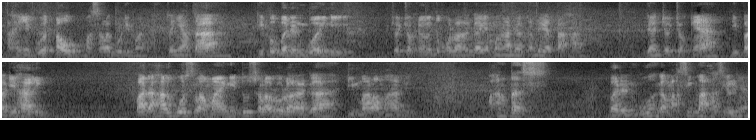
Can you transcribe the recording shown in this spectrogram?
akhirnya gue tahu masalah gue di mana. Ternyata tipe badan gue ini cocoknya untuk olahraga yang mengandalkan daya tahan dan cocoknya di pagi hari. Padahal gue selama ini tuh selalu olahraga di malam hari. Pantes, badan gue nggak maksimal hasilnya.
